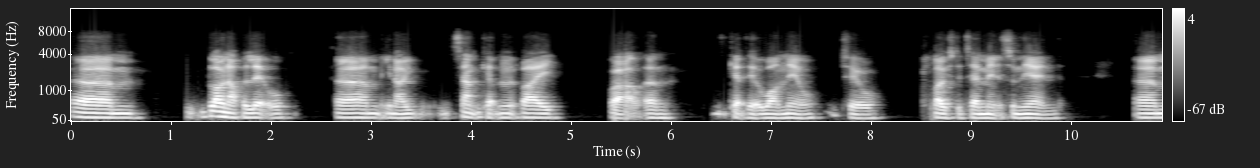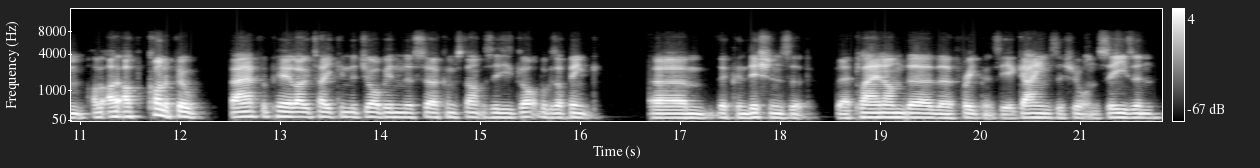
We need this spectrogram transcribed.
um, blown up a little. Um, you know, Sam kept them at bay. Well, um, kept it at one 0 till close to ten minutes from the end. Um, I, I, kind of feel bad for Pirlo taking the job in the circumstances he's got because I think um, the conditions that they're playing under, the frequency of games, the shortened season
